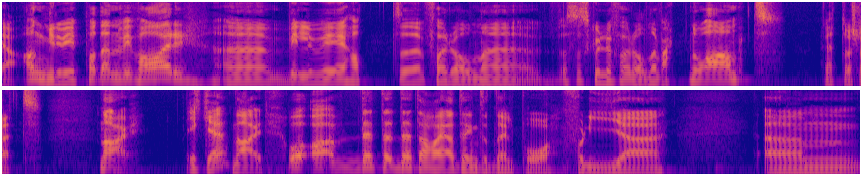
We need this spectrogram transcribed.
ja, Angrer vi på den vi var? Uh, ville vi hatt eh, forholdene altså Skulle forholdene vært noe annet, rett og slett? Nei. Ikke? Nei. Og uh, dette, dette har jeg tenkt en del på, fordi uh, um,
